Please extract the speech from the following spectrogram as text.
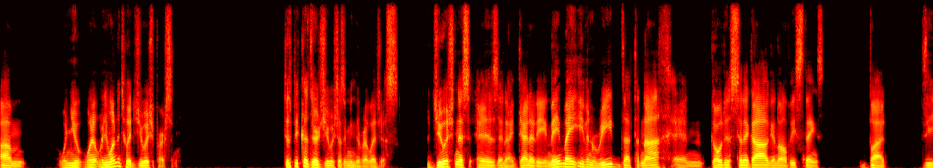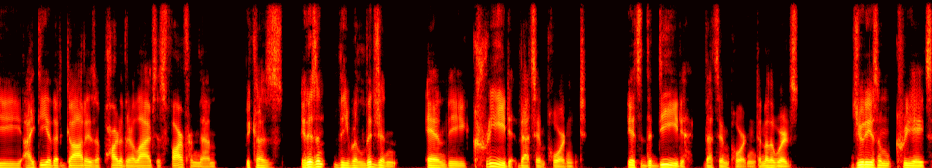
Um, when you when, when you went into a Jewish person, just because they're Jewish doesn't mean they're religious. Jewishness is an identity, and they may even read the Tanakh and go to synagogue and all these things, but the idea that God is a part of their lives is far from them because it isn't the religion and the creed that's important. It's the deed that's important. In other words, Judaism creates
